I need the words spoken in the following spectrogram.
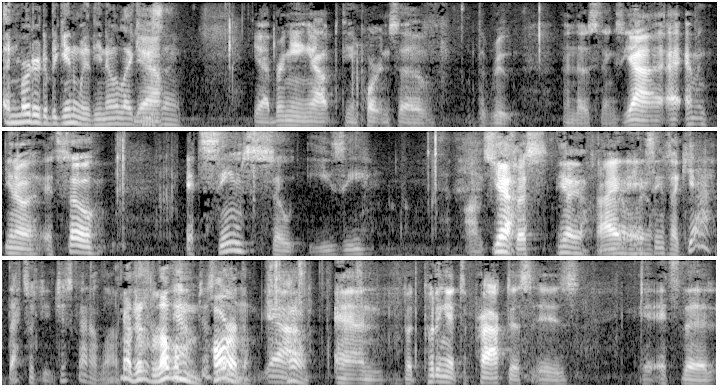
and murder to begin with. You know, like Yeah. he's uh, Yeah, bringing out the importance of the root and those things. Yeah, I, I mean, you know, it's so. It seems so easy on surface. Yeah, yeah. Right. Yeah, it yeah. seems like yeah, that's what you just gotta love. Yeah, just love 'em just hard. love 'em. Yeah. Yeah. and but putting it to practice is, it's the.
